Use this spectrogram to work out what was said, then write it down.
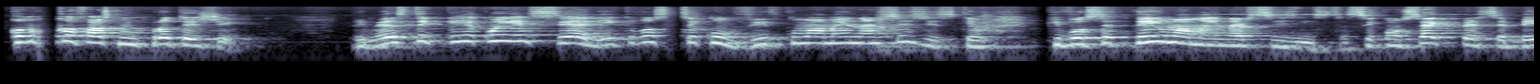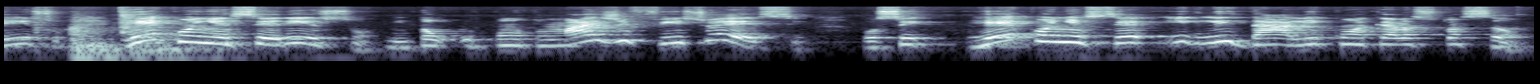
Como que eu faço para me proteger? Primeiro, você tem que reconhecer ali que você convive com uma mãe narcisista, que, que você tem uma mãe narcisista. Você consegue perceber isso? Reconhecer isso? Então, o ponto mais difícil é esse. Você reconhecer e lidar ali com aquela situação.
